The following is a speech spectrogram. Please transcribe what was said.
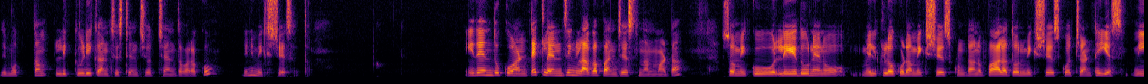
ఇది మొత్తం లిక్విడీ కన్సిస్టెన్సీ వచ్చేంత వరకు దీన్ని మిక్స్ చేసేద్దాం. ఇది ఎందుకు అంటే క్లెన్జింగ్ లాగా పనిచేస్తుంది అనమాట సో మీకు లేదు నేను మిల్క్లో కూడా మిక్స్ చేసుకుంటాను పాలతో మిక్స్ చేసుకోవచ్చు అంటే ఎస్ మీ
